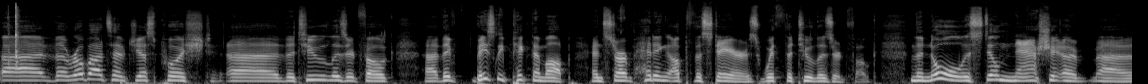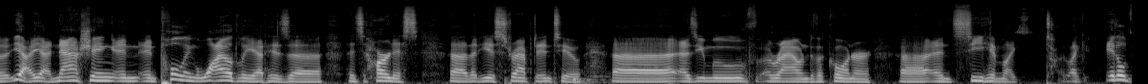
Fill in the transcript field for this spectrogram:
uh, the robots have just pushed uh, the two lizard folk. Uh, they've basically picked them up and start heading up the stairs with the two lizard folk. The gnoll is still gnashing, uh, uh, yeah, yeah, gnashing and, and pulling wildly at his uh, his harness that he is strapped into as you move around the corner and see him like t- like it'll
